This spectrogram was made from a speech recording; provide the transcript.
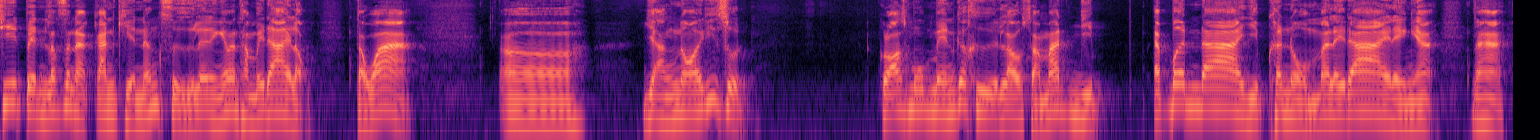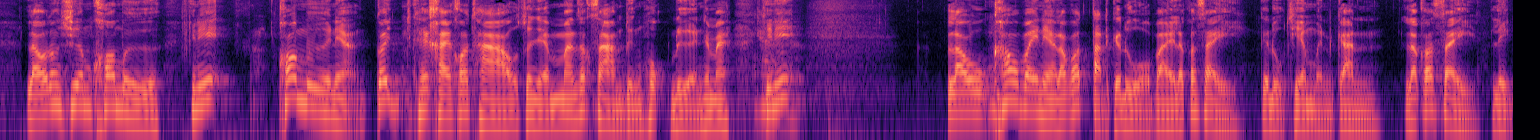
ที่เป็นลักษณะการเขียนหนังสืออะไรอย่างเงี้ยมันทำไม่ได้หรอก แต่ว่าอออย่างน้อยที่สุด cross movement ก็คือเราสามารถหยิบแอปเปิลได้หยิบขนมอะไรได้อะไรเงี้ยนะฮะเราต้องเชื่อมข้อมือทีนี้ ข้อมือเนี่ยก็คล้ายๆข้อเท้าส่วนใหญ่ประมาณสักสามถึงหกเดือนใช่ไหมทีนี้เราเข้าไปเนี่ยเราก็ตัดกระดูกออกไป แล้วก็ใส่กระดูกเทียมเหมือนกัน แล้วก็ใส่เหล็ก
